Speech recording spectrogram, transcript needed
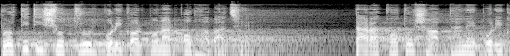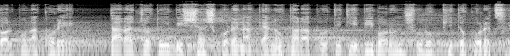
প্রতিটি শত্রুর পরিকল্পনার অভাব আছে। তারা কত সাবধানে পরিকল্পনা করে, তারা যতই বিশ্বাস করে না কেন, তারা প্রতিটি বিবরণ সুরক্ষিত করেছে।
